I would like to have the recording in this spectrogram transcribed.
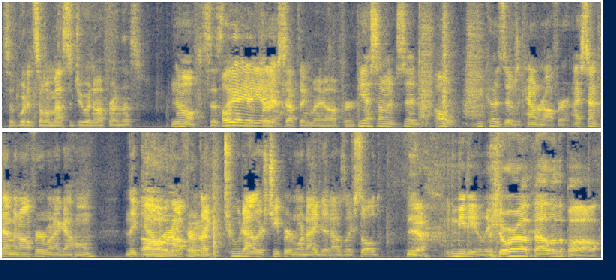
So, what did someone message you an offer on this? No It says oh yeah yeah yeah for yeah accepting my offer. yeah someone said oh because it was a counter offer i sent them an offer when i got home and they counter Oh, offered counter- like two dollars cheaper than what i did i was like sold Yeah. immediately Adora Bella the Ball.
